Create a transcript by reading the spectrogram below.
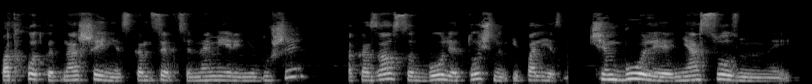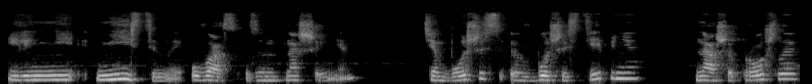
подход к отношению с концепцией намерения души оказался более точным и полезным. Чем более неосознанные или не, неистинные у вас взаимоотношения, тем больше, в большей степени наше прошлое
